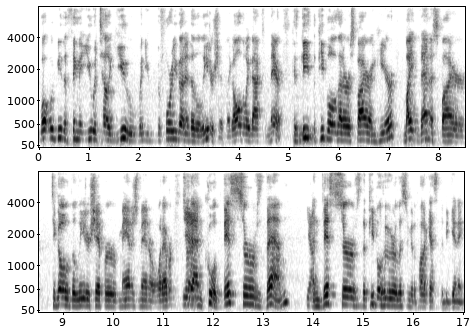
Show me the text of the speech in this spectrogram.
what would be the thing that you would tell you when you before you got into the leadership, like all the way back from there? Because these the people that are aspiring here might then aspire to go the leadership or management or whatever. So Yeah. then, cool. This serves them, Yeah. and this serves the people who are listening to the podcast at the beginning,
